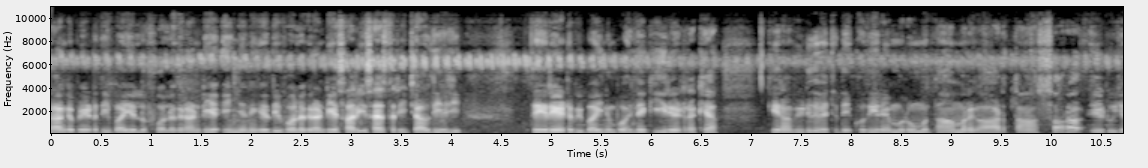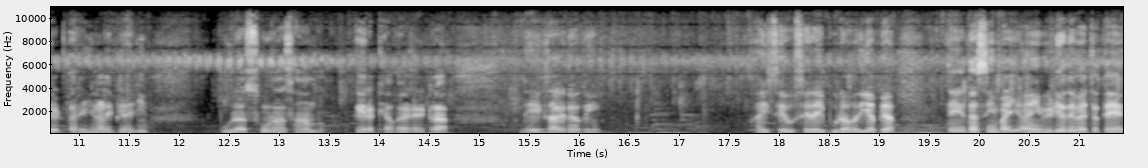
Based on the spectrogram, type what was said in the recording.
ਰੰਗ ਪੇਂਟ ਦੀ ਬਾਈ ਵੱਲੋਂ ਫੁੱਲ ਗਾਰੰਟੀ ਹੈ, ਇੰਜਨ ਗੇਅਰ ਦੀ ਫੁੱਲ ਗਾਰੰਟੀ ਹੈ, ਸਾਰੀ ਅਸੈਸਰੀ ਚੱਲਦੀ ਹੈ ਜੀ। ਤੇ ਰੇਟ ਵੀ ਬਾਈ ਨੂੰ ਪੁੱਛਦੇ ਕੀ ਰੇਟ ਰੱਖਿਆ। ਕਿਰਾਂ ਵੀਡੀਓ ਦੇ ਵਿੱਚ ਦੇਖੋ ਦੀ ਰਿਮ ਰੂਮ ਤਾਂ ਮਰਗਾੜ, ਤਾਂ ਸਾਰਾ A to Z origignal ਹੀ ਪਿਆ ਜੀ। ਪੂਰਾ ਸੋਹਣਾ ਸਾਂਭ ਕੇ ਰੱਖਿਆ ਹੋਇਆ ਟਰੈਕਟਰ ਆ। ਦੇਖ ਸਕਦੇ ਹੋ ਤੁਸੀਂ? ਹਿੱਸੇ ਹੁੱਸੇ ਦਾ ਹੀ ਪੂਰਾ ਵਧੀਆ ਪਿਆ। ਤੇ ਦੱਸੀ ਬਾਈ ਐਂ ਵੀਡੀਓ ਦੇ ਵਿੱਚ ਤੇ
